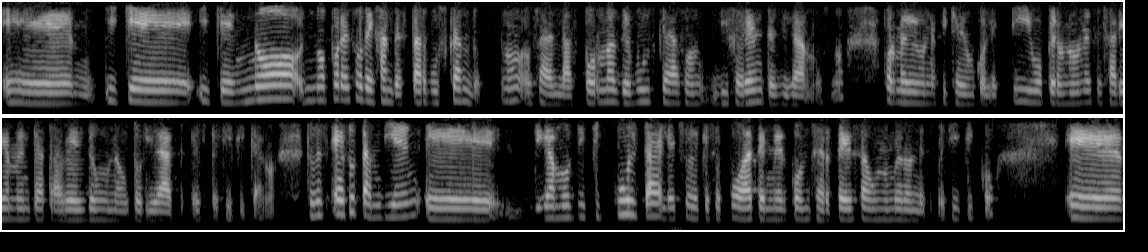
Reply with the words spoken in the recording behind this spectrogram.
eh, y que y que no no por eso dejan de estar buscando no o sea las formas de búsqueda son diferentes digamos no por medio de una ficha de un colectivo pero no necesariamente a través de una autoridad específica no entonces eso también eh, digamos dificulta el hecho de que se pueda tener con certeza un número en específico. Eh,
